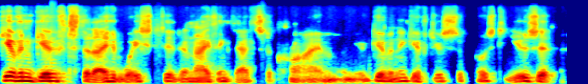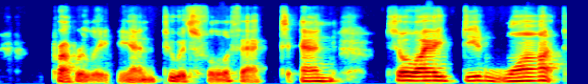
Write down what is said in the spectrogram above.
given gifts that I had wasted. And I think that's a crime. When you're given a gift, you're supposed to use it properly and to its full effect. And so I did want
